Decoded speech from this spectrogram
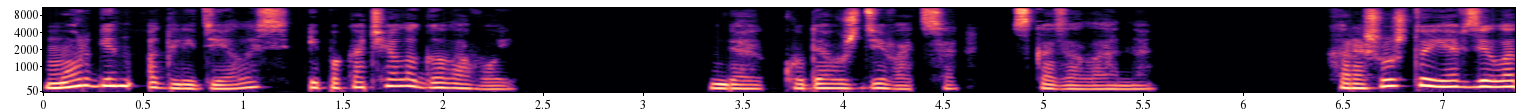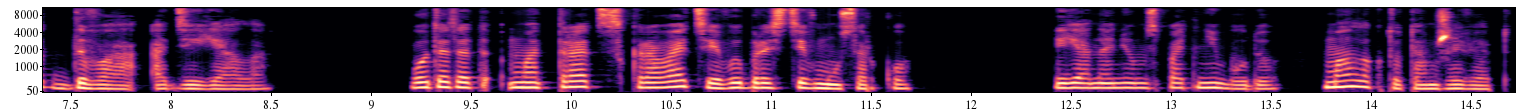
Морген огляделась и покачала головой. «Да куда уж деваться», — сказала она. «Хорошо, что я взяла два одеяла. Вот этот матрац с кровати выбросьте в мусорку. Я на нем спать не буду, мало кто там живет».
